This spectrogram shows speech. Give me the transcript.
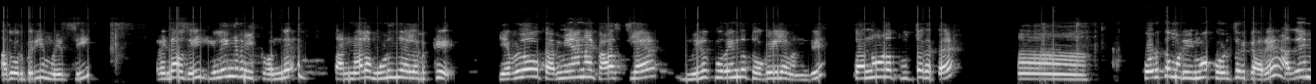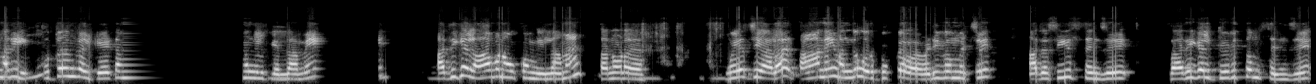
அது ஒரு பெரிய முயற்சி. ரெண்டாவது இளைஞர்களுக்கு வந்து தன்னால முடிஞ்ச அளவுக்கு எவ்வளவு கம்மியான காஸ்ட்ல மிக குறைந்த தொகையில வந்து தன்னோட புத்தகத்தை ஆஹ் கொடுக்க முடியுமோ கொடுத்திருக்காரு. அதே மாதிரி புத்தகங்கள் கேட்டவங்களுக்கு எல்லாமே அதிக லாப நோக்கம் இல்லாம தன்னோட முயற்சியால தானே வந்து ஒரு புக்கை வடிவமைச்சு அதை சீர் செஞ்சு வரிகள் திருத்தம் செஞ்சு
